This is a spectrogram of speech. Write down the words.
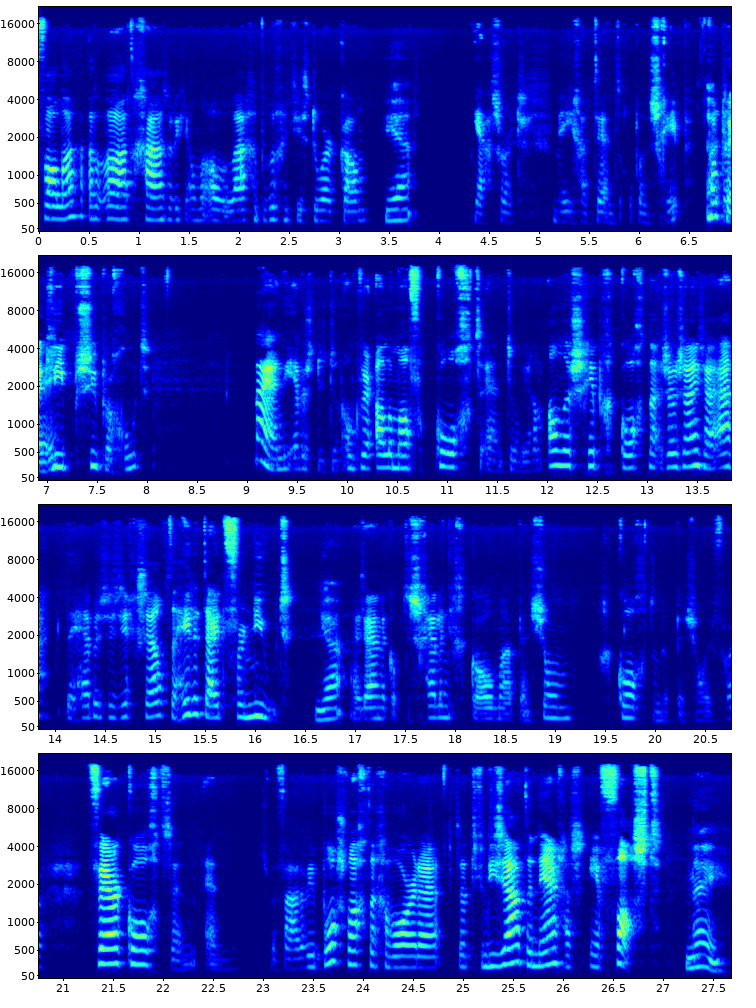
vallen. eh, Laten gaan. Zodat je onder alle lage bruggetjes door kan. ja. Ja, een soort megatent op een schip. Oké. Dat liep supergoed. Nou ja, en die hebben ze toen ook weer allemaal verkocht. En toen weer een ander schip gekocht. Nou, zo zijn ze eigenlijk, hebben ze zichzelf de hele tijd vernieuwd Ja. uiteindelijk op de Schelling gekomen, pensioen gekocht, toen het pensioen weer verkocht en, en is mijn vader weer boswachter geworden. Dat, die zaten nergens in vast. Nee.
